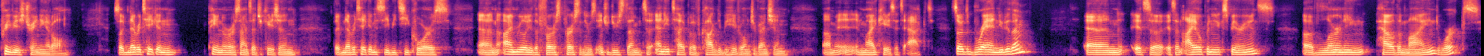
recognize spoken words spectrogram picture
previous training at all. So I've never taken pain neuroscience education. They've never taken a CBT course And I'm really the first person who's introduced them to any type of cognitive behavioral intervention. Um, in, in, my case, it's ACT. So it's brand new to them. And it's a it's an eye-opening experience of learning how the mind works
